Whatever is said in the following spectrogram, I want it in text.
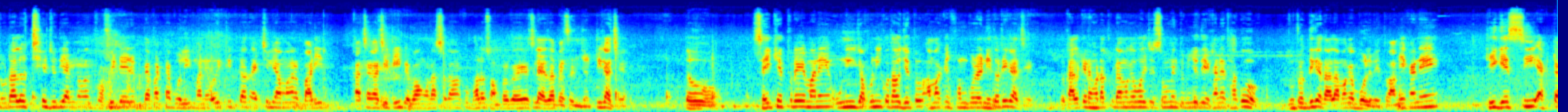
টোটাল হচ্ছে যদি আমি তোমার প্রফিটের ব্যাপারটা বলি মানে ওই ট্রিপটা তো অ্যাকচুয়ালি আমার বাড়ির কাছাকাছি ট্রিপ এবং ওনার সাথে আমার খুব ভালো সম্পর্ক হয়ে গেছিল অ্যাজ আ প্যাসেঞ্জার ঠিক আছে? তো সেই ক্ষেত্রে মানে উনি যখনই কোথাও যেত আমাকে ফোন করে নিত ঠিক আছে? তো কালকে হঠাৎ করে আমাকে বলছে সৌমেন তুমি যদি এখানে থাকো দুটোর দিকে তাহলে আমাকে বলবে। তো আমি এখানে ঠিক এসছি একটা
